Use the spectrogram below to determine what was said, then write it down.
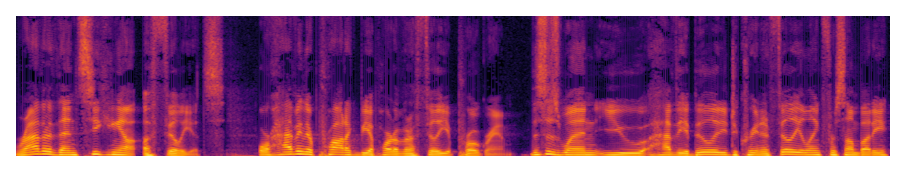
rather than seeking out affiliates or having their product be a part of an affiliate program. This is when you have the ability to create an affiliate link for somebody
